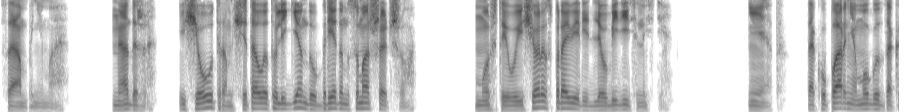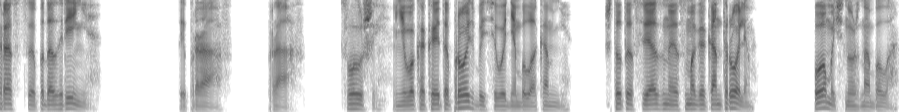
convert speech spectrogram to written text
Сам понимаю. Надо же, еще утром считал эту легенду бредом сумасшедшего. Может, его еще раз проверить для убедительности? Нет, так у парня могут закрасться подозрения. Ты прав, прав. Слушай, у него какая-то просьба сегодня была ко мне. Что-то связанное с магоконтролем. Помощь нужна была.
